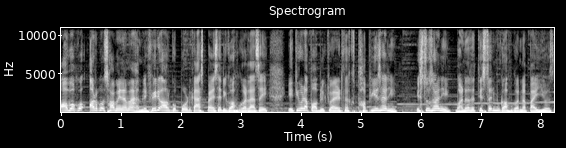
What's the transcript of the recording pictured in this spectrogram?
अबको अर्को छ हामीले फेरि अर्को पोडकास्टमा यसरी गफ गर्दा चाहिँ यतिवटा पब्लिक टोइलेट त थपिएछ नि। यस्तो छ नि भनेर त्यसरी पनि गफ गर्न पाइयोस्।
